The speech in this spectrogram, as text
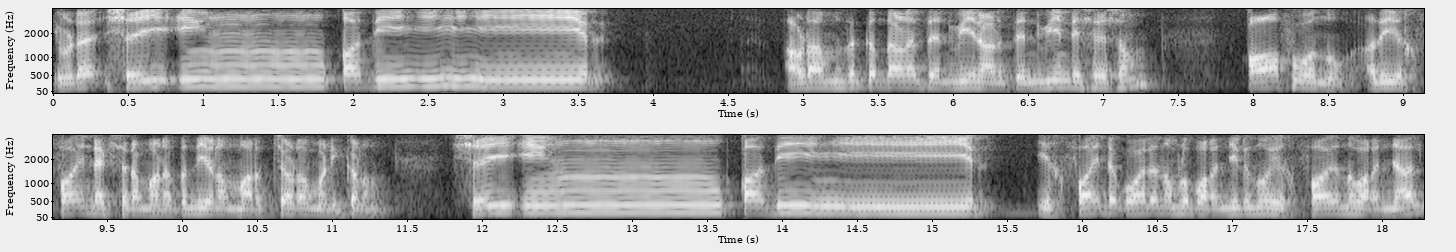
ഇവിടെ ഖദീർ. അവിടെ അംസക്ക് എന്താണ്? തെൻവീനാണ്. തെൻവീന്റെ ശേഷം കാഫ് വന്നു. അത് ഇഹ്ഫാന്റെ അക്ഷരമാണ്. അപ്പം എന്ത് ചെയ്യണം? മറിച്ചവിടെ മണിക്കണം. ഷെയ് ഖദീർ. ഇഹ്ഫാന്റെ കോലം നമ്മൾ പറഞ്ഞിരുന്നു. ഇഹ്ഫ എന്ന് പറഞ്ഞാൽ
